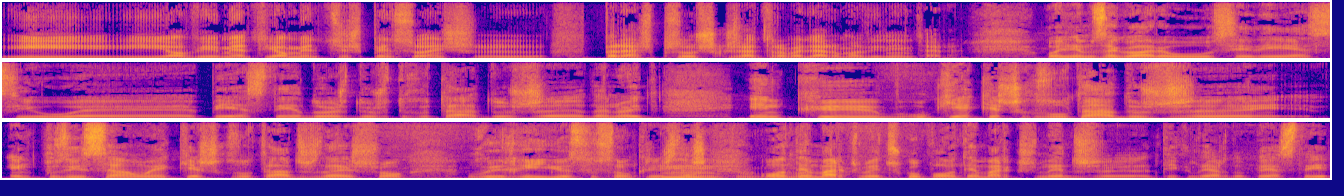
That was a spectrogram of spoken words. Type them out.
e, e, obviamente, e aumento das pensões para as pessoas que já trabalharam uma vida inteira. Olhamos agora o CDS e o uh, PSD, dois dos derrotados uh, da noite, em que o que é que estes resultados, uh, em que posição é que estes resultados deixam Rui Rio e a Associação Cristas? Muito, ontem muito. Marcos Mendes, desculpa, ontem Marcos Mendes, antigo líder do PSD,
